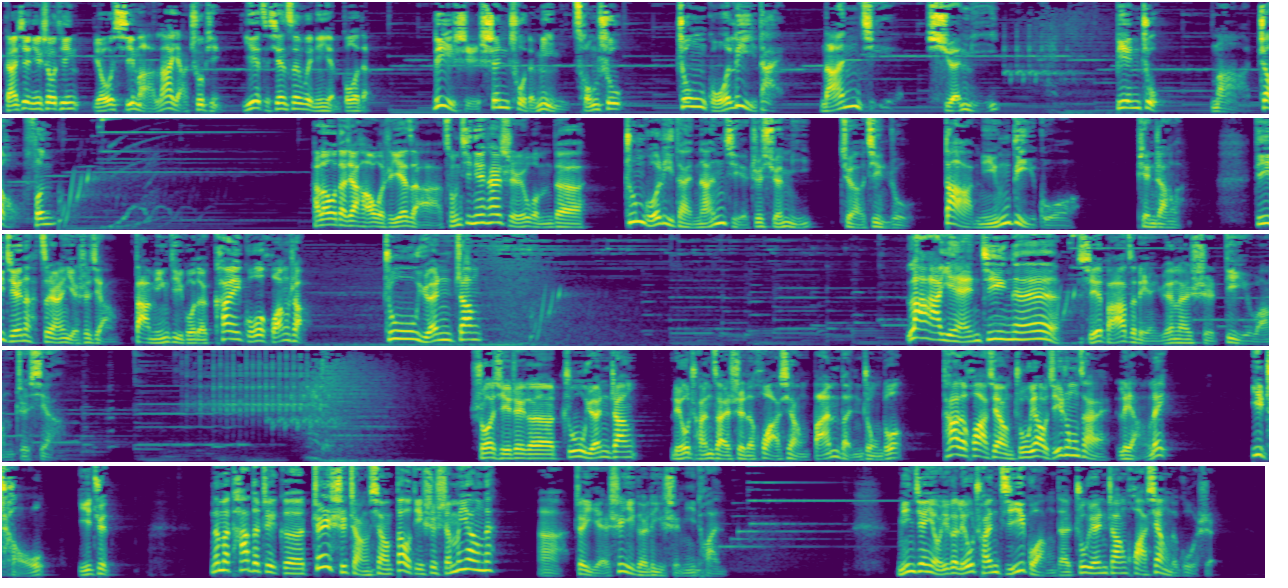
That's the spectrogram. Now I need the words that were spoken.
感谢您收听由喜马拉雅出品、椰子先生为您演播的《历史深处的秘密》丛书《中国历代难解玄谜》，编著马兆峰。Hello，大家好，我是椰子啊。从今天开始，我们的《中国历代难解之玄谜》就要进入大明帝国篇章了。第一节呢，自然也是讲大明帝国的开国皇上。朱元璋，辣眼睛啊，斜拔子脸，原来是帝王之相。说起这个朱元璋，流传在世的画像版本众多，他的画像主要集中在两类：一丑一俊。那么他的这个真实长相到底是什么样呢？啊，这也是一个历史谜团。民间有一个流传极广的朱元璋画像的故事。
